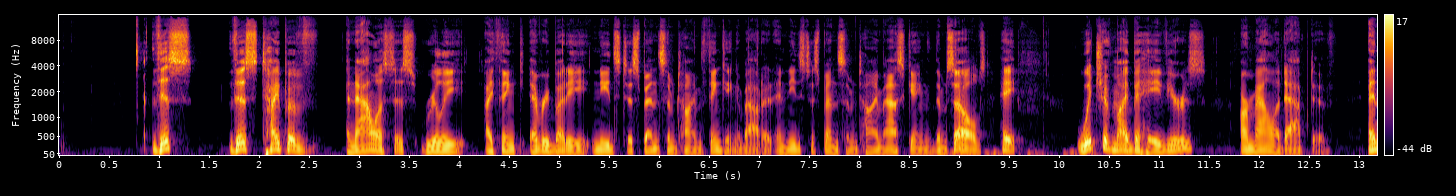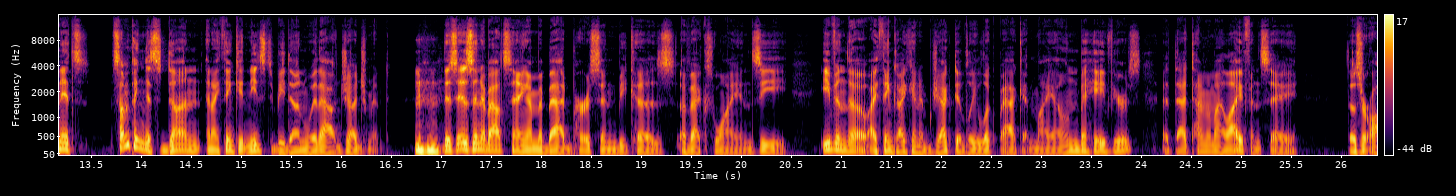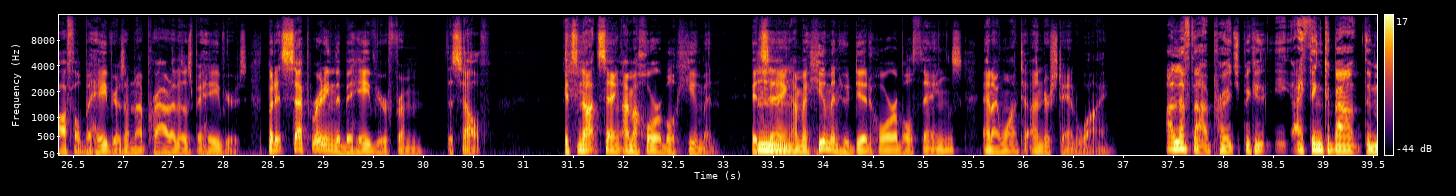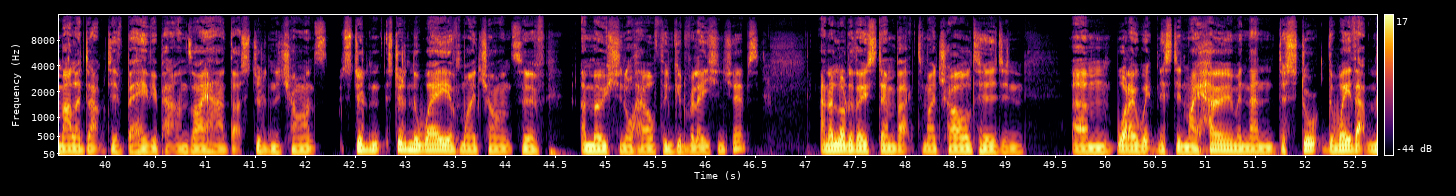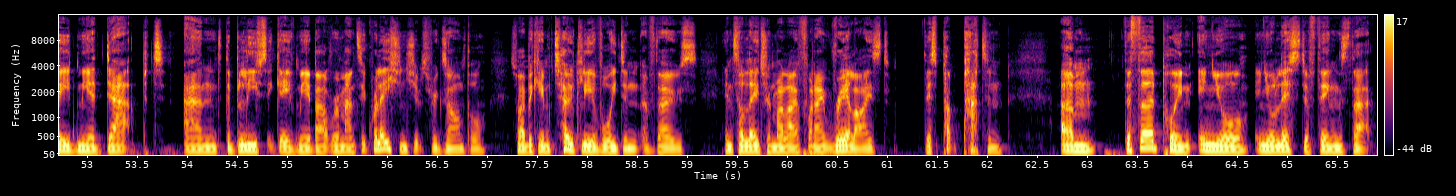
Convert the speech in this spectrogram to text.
this this type of analysis really I think everybody needs to spend some time thinking about it and needs to spend some time asking themselves, hey, which of my behaviors are maladaptive? And it's something that's done and I think it needs to be done without judgment. Mm-hmm. This isn't about saying I'm a bad person because of X, Y, and Z, even though I think I can objectively look back at my own behaviors at that time of my life and say, those are awful behaviors. I'm not proud of those behaviors. But it's separating the behavior from the self. It's not saying I'm a horrible human. It's mm. saying I'm a human who did horrible things and I want to understand why. I love that approach because I think about the maladaptive behavior patterns I had that stood in the chance stood in, stood in the way of my chance of emotional health and good relationships, and a lot of those stem back to my childhood and um, what I witnessed in my home, and then the sto- the way that made me adapt and the beliefs it gave me about romantic relationships, for example. So I became totally avoidant of those until later in my life when I realized this p- pattern. Um, the third point in your in your list of things that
